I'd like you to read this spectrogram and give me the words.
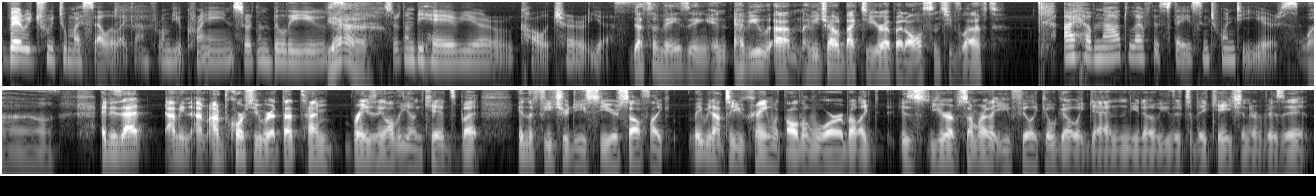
very true to myself. Like I'm from Ukraine, certain beliefs, yeah certain behavior, culture. Yes, that's amazing and have you um have you traveled back to europe at all since you've left I have not left the states in 20 years. wow and is that i mean um, of course you were at that time raising all the young kids but in the future do you see yourself like maybe not to ukraine with all the war but like is europe somewhere that you feel like you'll go again you know either to vacation or visit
